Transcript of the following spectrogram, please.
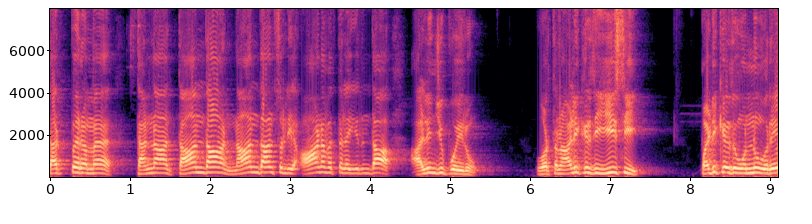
தற்பெருமை தன்னா தான் தான் நான் தான் சொல்லி ஆணவத்தில் இருந்தால் அழிஞ்சு போயிடும் ஒருத்தனை அழிக்கிறது ஈஸி படிக்கிறது ஒன்றும் ஒரே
